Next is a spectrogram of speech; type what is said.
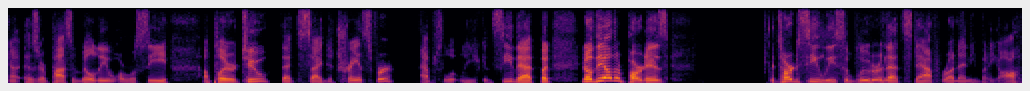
Uh, is there a possibility or we'll see a player or two that decide to transfer? Absolutely, you can see that. But you know, the other part is it's hard to see Lisa Bluder and that staff run anybody off.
